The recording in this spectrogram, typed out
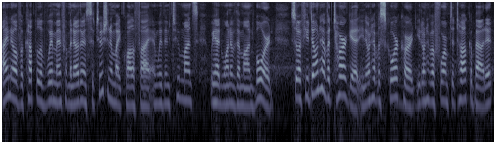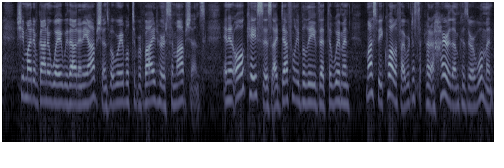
I know of a couple of women from another institution who might qualify, and within two months, we had one of them on board. So if you don't have a target, you don't have a scorecard, you don't have a forum to talk about it, she might have gone away without any options, but we're able to provide her some options. And in all cases, I definitely believe that the women must be qualified. We're just not going to hire them because they're a woman.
